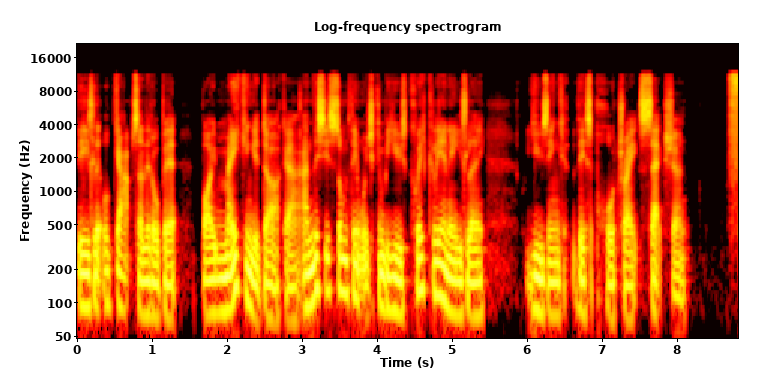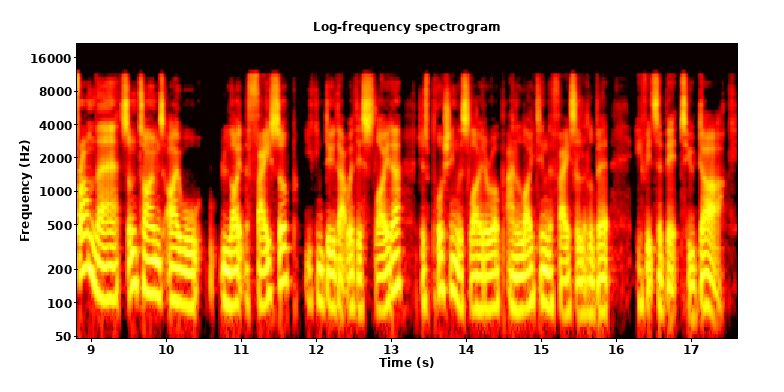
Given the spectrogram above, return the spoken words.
these little gaps a little bit by making it darker. And this is something which can be used quickly and easily using this portrait section. From there, sometimes I will light the face up. You can do that with this slider, just pushing the slider up and lighting the face a little bit if it's a bit too dark.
